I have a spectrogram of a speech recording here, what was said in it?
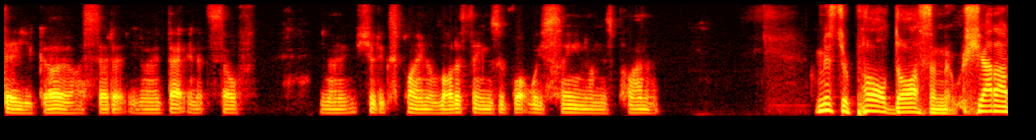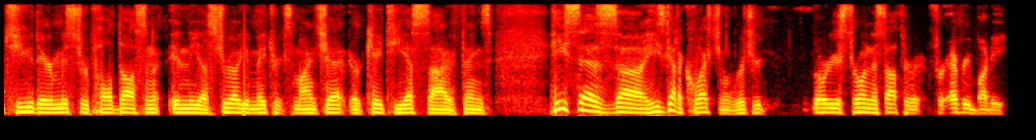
there you go. I said it, you know, that in itself, you know, should explain a lot of things of what we've seen on this planet. Mr. Paul Dawson, shout out to you there, Mr. Paul Dawson, in the Australia Matrix Mind Chat or KTS side of things. He says uh, he's got a question, Richard, or just throwing this out there for everybody.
